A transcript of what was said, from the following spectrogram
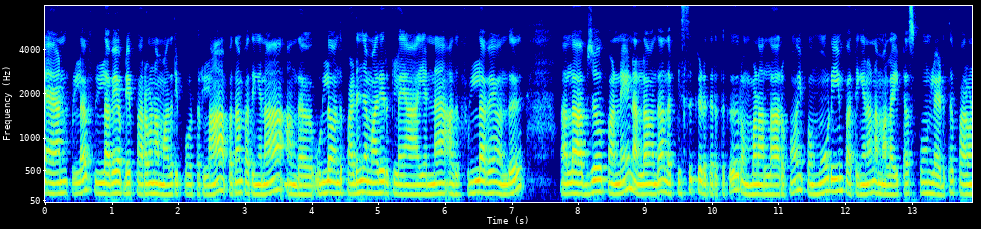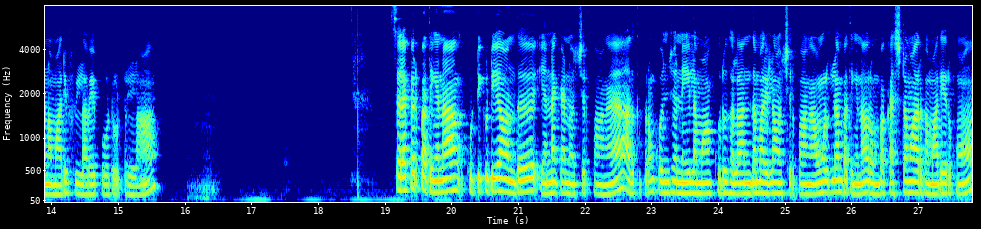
கேனுக்குள்ளே ஃபுல்லாகவே அப்படியே பரவன மாதிரி போட்டுடலாம் அப்போ தான் பார்த்தீங்கன்னா அந்த உள்ளே வந்து படிஞ்ச மாதிரி இருக்கு இல்லையா எண்ணெய் அது ஃபுல்லாகவே வந்து நல்லா அப்சர்வ் பண்ணி நல்லா வந்து அந்த பிசுக்கு எடுக்கிறதுக்கு ரொம்ப நல்லாயிருக்கும் இப்போ மூடியும் பார்த்திங்கன்னா நம்ம லைட்டாக ஸ்பூனில் எடுத்து பரவன மாதிரி ஃபுல்லாகவே போட்டு விட்டுடலாம். சில பேர் பார்த்திங்கன்னா குட்டி குட்டியாக வந்து எண்ணெய் கேன் வச்சுருப்பாங்க. அதுக்கப்புறம் கொஞ்சம் நீளமாக குறுகலாக அந்த மாதிரிலாம் வச்சுருப்பாங்க. அவங்களுக்குலாம் பார்த்திங்கன்னா ரொம்ப கஷ்டமாக இருக்க மாதிரி இருக்கும்.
